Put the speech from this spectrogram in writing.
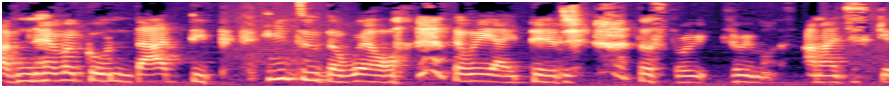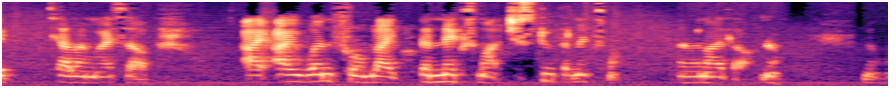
I've never gone that deep into the well the way i did those three three months. And i just kept telling myself i i went from like the next month just do the next month and then i thought no no,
